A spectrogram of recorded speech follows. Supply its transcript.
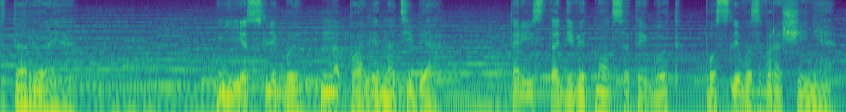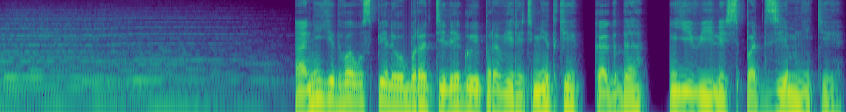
вторая. Если бы напали на тебя. 319 год после возвращения. Они едва успели убрать телегу и проверить метки, когда явились подземники.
